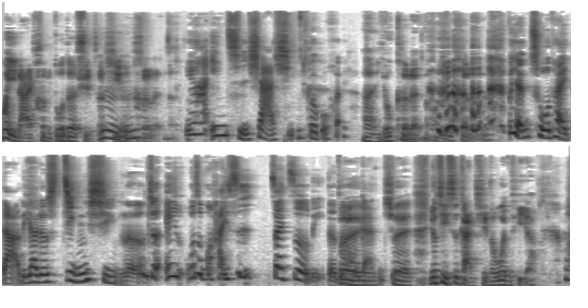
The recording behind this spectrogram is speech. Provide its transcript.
未来很多的选择性可能的。因为他因此下行，会不会呃，有可能哦，有可能。不想戳太大力，他就是惊醒了？就哎、我怎么还是在这里的那种感觉？对，尤其是感情的问题啊。哇，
